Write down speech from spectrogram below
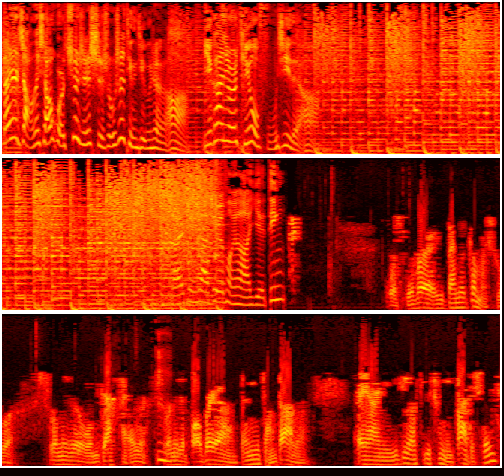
但是长得小伙确实史书是挺精神啊，一看就是挺有福气的啊。来听一下这位朋友啊，野丁。我媳妇儿一般都这么说，说那个我们家孩子，说那个宝贝儿啊，等你长大了。哎呀，你一定要继承你爸的身材，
